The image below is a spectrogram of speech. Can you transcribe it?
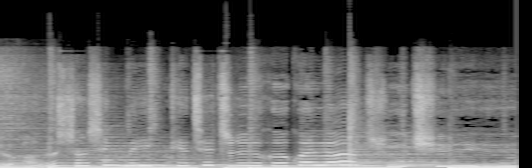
折好了，伤心明天起只和快乐出去。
